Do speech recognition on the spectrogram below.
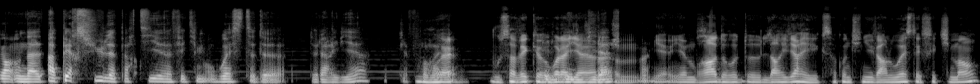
on a aperçu la partie euh, effectivement ouest de, de la rivière. La forêt, ouais. Vous savez que voilà, il y, euh, y, y, a un bras de, de, la rivière et que ça continue vers l'ouest, effectivement.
